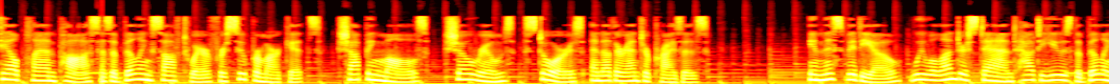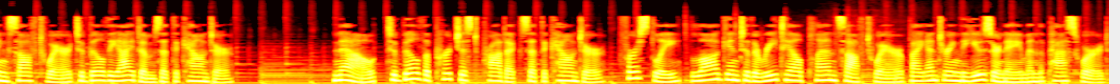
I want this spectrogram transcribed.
Retail Plan POS is a billing software for supermarkets, shopping malls, showrooms, stores, and other enterprises. In this video, we will understand how to use the billing software to bill the items at the counter. Now, to bill the purchased products at the counter, firstly, log into the Retail Plan software by entering the username and the password.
